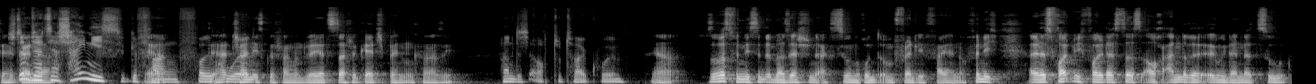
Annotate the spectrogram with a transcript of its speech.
der Stimmt, der hat ja Shinies gefangen, ja, voll der cool. Der hat Shinies gefangen und will jetzt dafür Geld spenden quasi. Fand ich auch total cool. Ja, sowas finde ich sind immer sehr schöne Aktionen rund um Friendly Fire noch. Finde ich, also das freut mich voll, dass das auch andere irgendwie dann dazu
